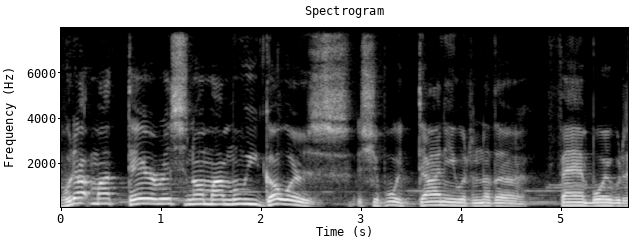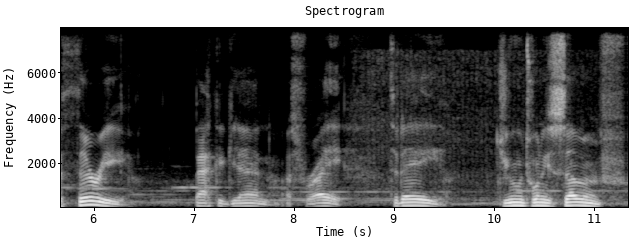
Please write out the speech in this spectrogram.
What up, my theorists and all my movie goers? It's your boy Donnie with another fanboy with a theory. Back again. That's right. Today, June 27th,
